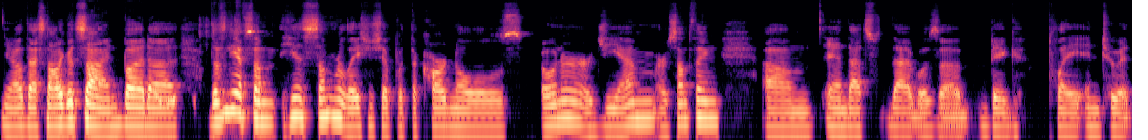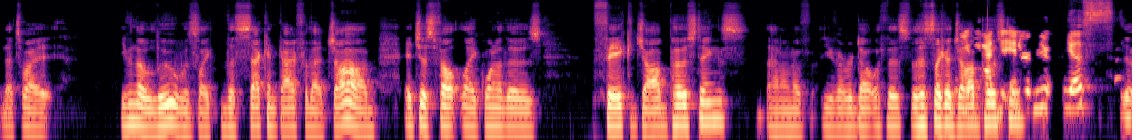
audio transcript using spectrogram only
you know that's not a good sign. But uh, doesn't he have some? He has some relationship with the Cardinals owner or GM or something, um, and that's that was a big play into it. That's why, even though Lou was like the second guy for that job, it just felt like one of those fake job postings. I don't know if you've ever dealt with this, but it's like a job posting. interview. Yes. Yeah,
